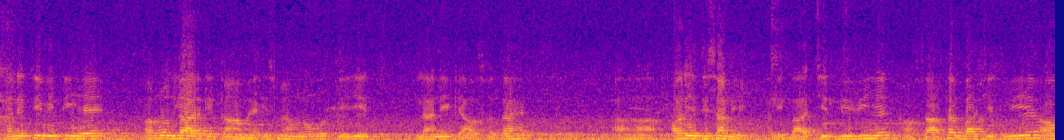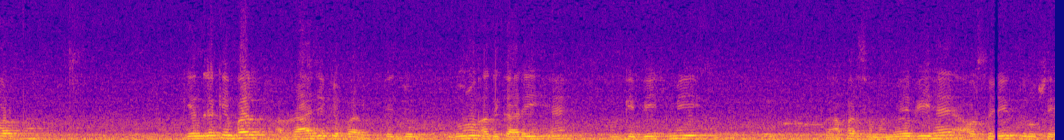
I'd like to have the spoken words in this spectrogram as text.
कनेक्टिविटी है और रोज़गार के काम है इसमें हम लोगों को तेज़ी लाने की आवश्यकता है। आ, और इस दिशा में अभी बातचीत भी हुई है और सार्थक बातचीत हुई है और केंद्र के बल और राज्य के बल के जो दोनों अधिकारी हैं उनके बीच में प्रॉपर समन्वय भी है और संयुक्त रूप से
